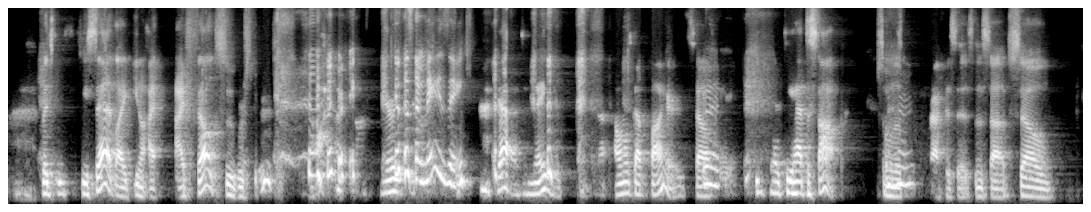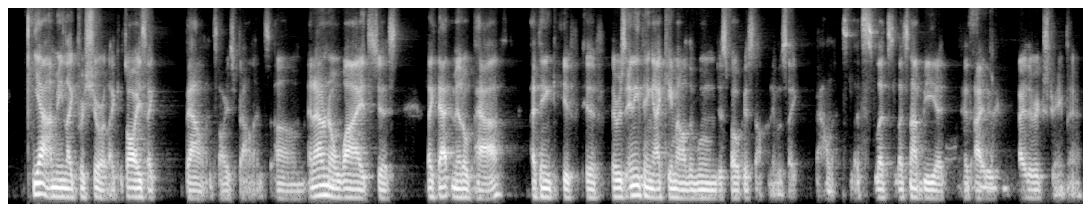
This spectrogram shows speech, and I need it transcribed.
But she, she said, like, you know, I, I felt super spiritual. it was amazing. yeah, it's amazing. I almost got fired. So right. he said he had to stop some of those mm-hmm. practices and stuff. So yeah, I mean, like for sure, like it's always like balance, always balance. Um, and I don't know why it's just like that middle path. I think if if there was anything I came out of the womb just focused on, it was like balance. Let's let's let's not be at, at either either extreme there.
